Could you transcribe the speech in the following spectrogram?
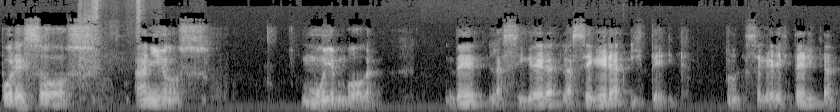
por esos años muy en boga de la ceguera, la ceguera histérica. La ceguera histérica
